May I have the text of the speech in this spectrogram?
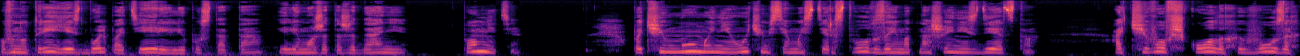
внутри есть боль потери или пустота, или, может, ожидание. Помните? Почему мы не учимся мастерству взаимоотношений с детства? Отчего в школах и вузах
